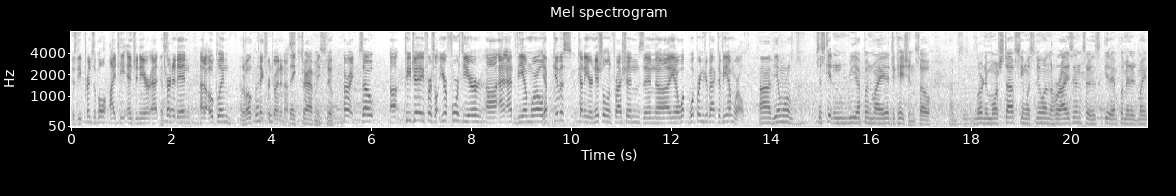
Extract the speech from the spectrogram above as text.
who's the principal IT engineer at yes, Turnitin out of Oakland. Out of Oakland? Thanks for joining us. Thanks for having me, Stu. All right, so uh, PJ, first of all, your fourth year uh, at, at, VMworld. Yep. Give us kind of your initial impressions and uh, you know what, what brings you back to VMworld? Uh, VMworld, just getting re-up in my education. So I'm learning more stuff, seeing what's new on the horizon to get implemented in my,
